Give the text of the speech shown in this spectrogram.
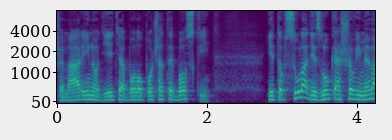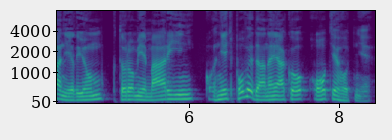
že Márino dieťa bolo počaté bosky. Je to v súlade s Lukášovým evanieliom, ktorom je Márii hneď povedané ako otehotnie.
